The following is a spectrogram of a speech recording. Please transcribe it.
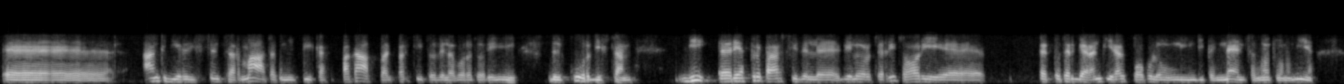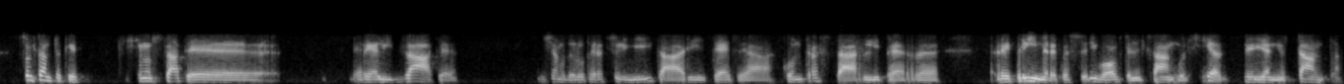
eh, anche di resistenza armata come il PKK, il partito dei lavoratori del Kurdistan, di eh, riappropriarsi delle, dei loro territori eh, per poter garantire al popolo un'indipendenza, un'autonomia. Soltanto che sono state realizzate diciamo, delle operazioni militari tese a contrastarli per reprimere queste rivolte nel sangue sia negli anni Ottanta,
